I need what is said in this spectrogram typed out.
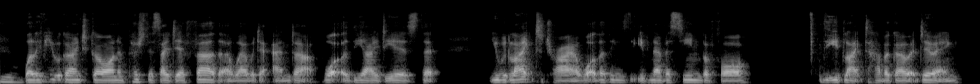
mm. well, if you were going to go on and push this idea further, where would it end up? What are the ideas that you would like to try, or what are the things that you've never seen before that you'd like to have a go at doing?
